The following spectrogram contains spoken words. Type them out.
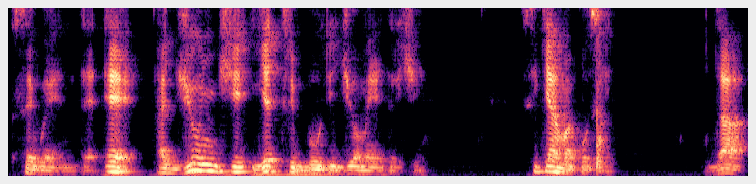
seguente, è aggiungi gli attributi geometrici. Si chiama così. Da,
